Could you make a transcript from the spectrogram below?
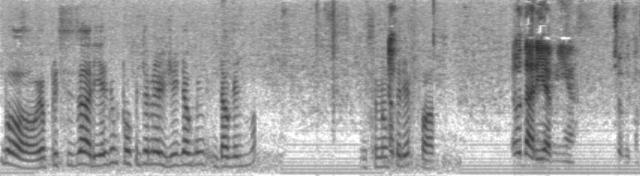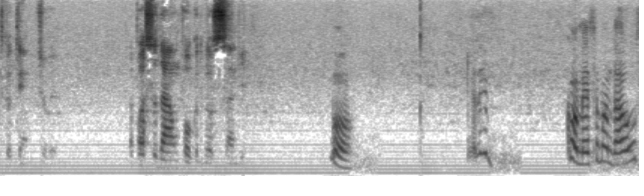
bom, eu precisaria de um pouco de energia de alguém de, alguém de vocês. Isso não seria fácil. Eu daria a minha. Deixa eu ver quanto que eu tenho. Deixa eu ver. Eu posso dar um pouco do meu sangue. Bom, ele começa a mandar os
